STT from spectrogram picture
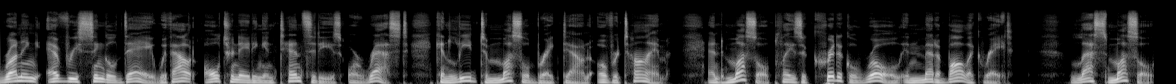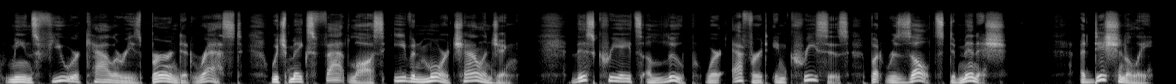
Running every single day without alternating intensities or rest can lead to muscle breakdown over time, and muscle plays a critical role in metabolic rate. Less muscle means fewer calories burned at rest, which makes fat loss even more challenging. This creates a loop where effort increases but results diminish. Additionally,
